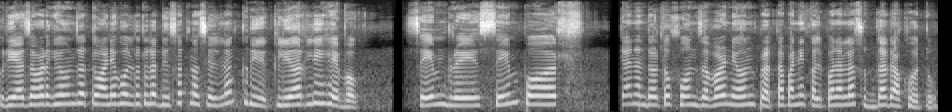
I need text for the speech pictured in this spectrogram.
प्रियाजवळ घेऊन जातो आणि बोलतो तुला दिसत नसेल ना क्रि क्लिअरली हे बघ. Same dress same purse. त्यानंतर तो फोन जवळ नेऊन प्रताप आणि कल्पनाला सुद्धा दाखवतो.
